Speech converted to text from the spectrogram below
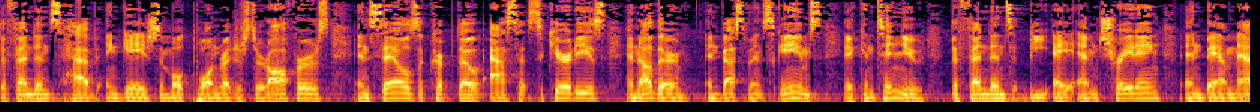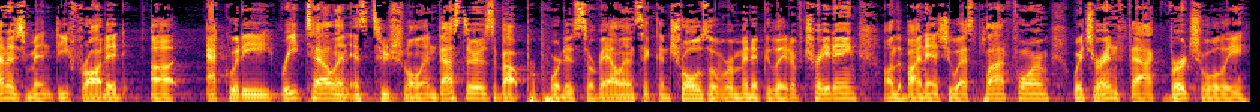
Defendants have engaged in multiple unregistered offers and sales of crypto asset securities and other investment schemes. It continued, defendants BAM Trading and BAM Management defrauded uh, equity, retail, and institutional investors about purported surveillance and controls over manipulative trading on the Binance US platform, which are in fact virtually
